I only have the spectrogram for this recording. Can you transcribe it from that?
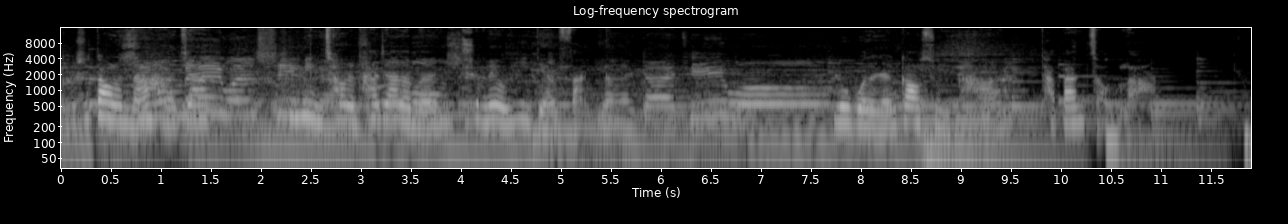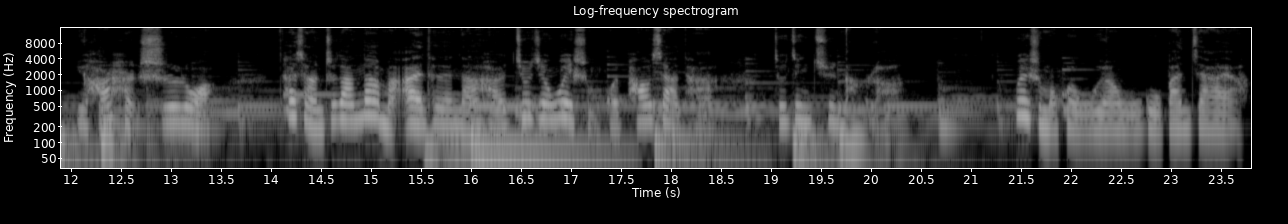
可是到了男孩家，拼命敲着他家的门，却没有一点反应。路过的人告诉女孩，他搬走了。女孩很失落。他想知道那么爱他的男孩究竟为什么会抛下他，究竟去哪儿了？为什么会无缘无故搬家呀？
